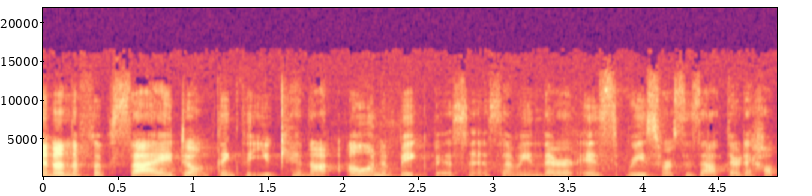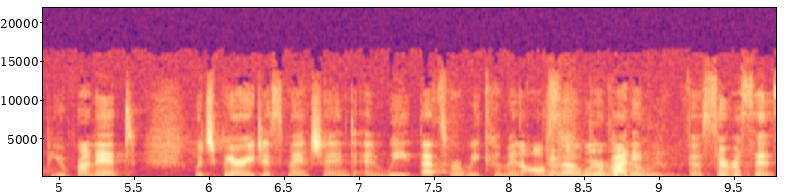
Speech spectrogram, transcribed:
And on the flip side, don't think that you cannot own a big business. I mean, there is resources out there to help you run it, which Barry just mentioned, and we that's where we come in also providing in. those services.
